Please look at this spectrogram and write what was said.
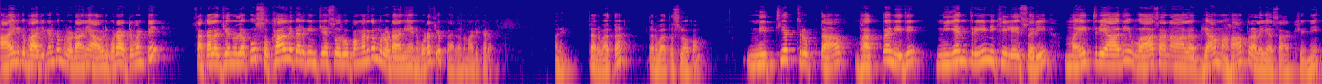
ఆయనకి భార్య కనుక మృడాని ఆవిడ కూడా అటువంటి సకల జనులకు సుఖాలను కలిగించే స్వరూపం కనుక మృడాని అని కూడా చెప్పారనమాట ఇక్కడ. అది తర్వాత తర్వాత శ్లోకం. నిత్యతృప్త భక్తనిధి నియంత్రి నిఖిలేశ్వరి మైత్ర్యాది వాసనాలభ్య మహాప్రళయ సాక్షిని.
